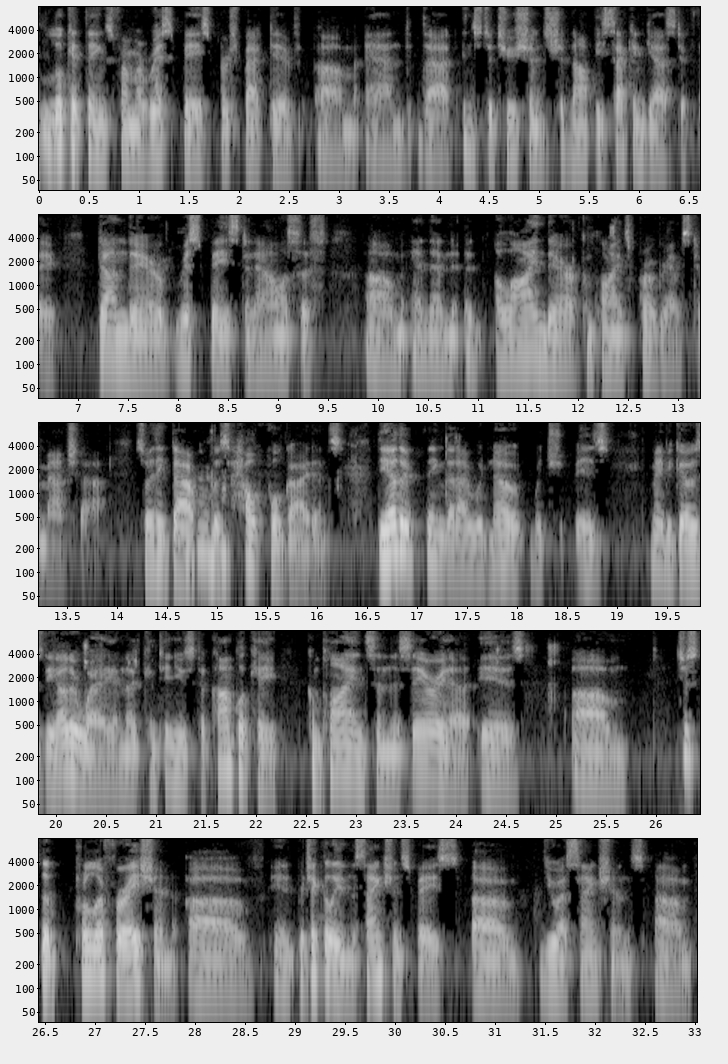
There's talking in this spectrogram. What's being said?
look at things from a risk-based perspective um, and that institutions should not be second-guessed if they've done their risk-based analysis um, and then align their compliance programs to match that. So I think that mm-hmm. was helpful guidance. The other thing that I would note, which is maybe goes the other way and that continues to complicate compliance in this area is um, just the proliferation of, in, particularly in the sanction space, um, U.S. sanctions. Um,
